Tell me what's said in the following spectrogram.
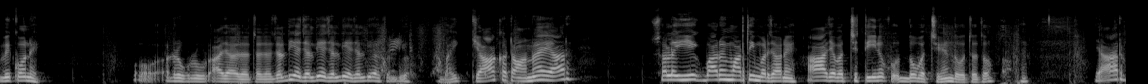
वे कौन है? ओ, रुक रुक, आ जा जा जल्दी आ जल्दी आ जल्दी आ जल्दी आ, जल्दी भाई, क्या कटाना है यार? चलो एक बार में मारते ही मर जा रहे हैं। आ जा बच्चे, तीनों दो बच्चे हैं, दो तो दो। यार,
